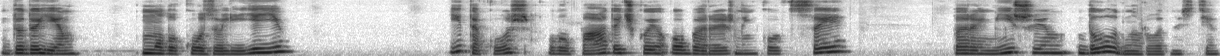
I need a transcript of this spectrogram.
Додаємо молоко з олією і також лопаточкою обережненько все перемішуємо до однородності.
